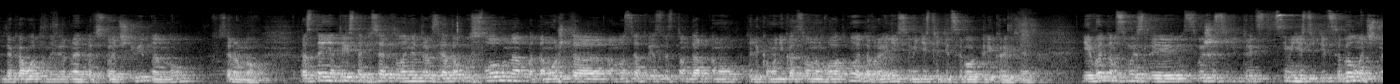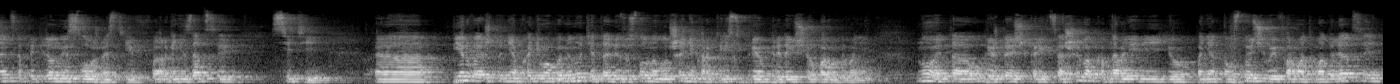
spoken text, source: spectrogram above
Для кого-то, наверное, это все очевидно, но все равно. Расстояние 350 километров взято условно, потому что оно соответствует стандартному телекоммуникационному волокну, это в районе 70 дБ перекрытия. И в этом смысле свыше 70 дБ начинаются определенные сложности в организации сети. Э, первое, что необходимо упомянуть, это, безусловно, улучшение характеристик приема передающего оборудования. Ну, это упреждающая коррекция ошибок, обновление ее, понятно, устойчивые форматы модуляции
